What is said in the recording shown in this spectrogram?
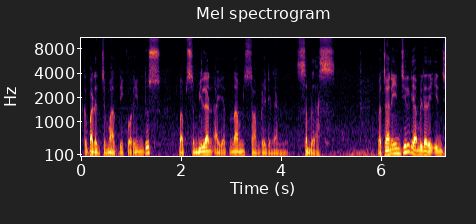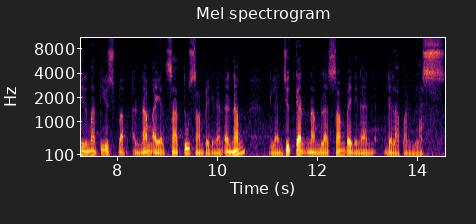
kepada jemaat di Korintus bab 9 ayat 6 sampai dengan 11. Bacaan Injil diambil dari Injil Matius bab 6 ayat 1 sampai dengan 6 dilanjutkan 16 sampai dengan 18.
